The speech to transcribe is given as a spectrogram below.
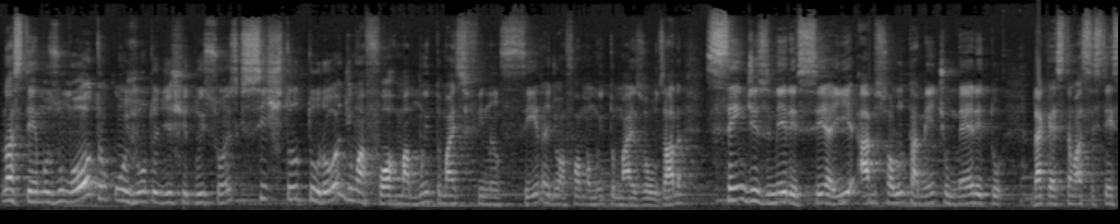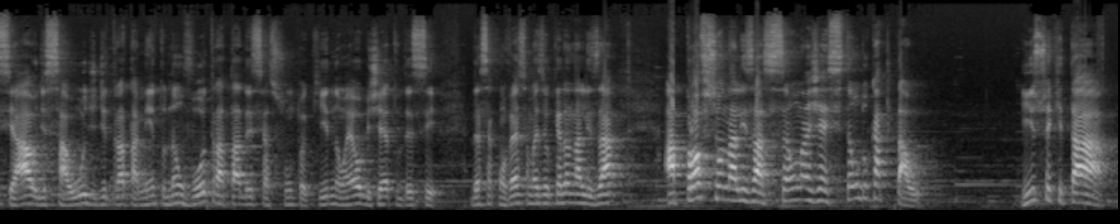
nós temos um outro conjunto de instituições que se estruturou de uma forma muito mais financeira, de uma forma muito mais ousada, sem desmerecer aí absolutamente o mérito da questão assistencial, de saúde, de tratamento. Não vou tratar desse assunto aqui, não é objeto desse, dessa conversa, mas eu quero analisar a profissionalização na gestão do capital. Isso é que está,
